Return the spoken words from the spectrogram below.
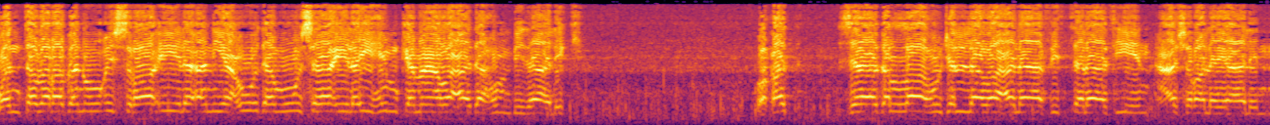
وانتظر بنو إسرائيل أن يعود موسى إليهم كما وعدهم بذلك وقد زاد الله جل وعلا في الثلاثين عشر ليال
